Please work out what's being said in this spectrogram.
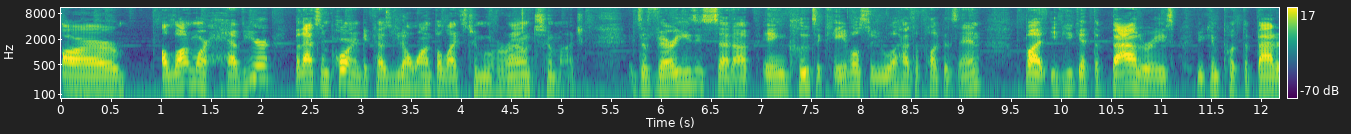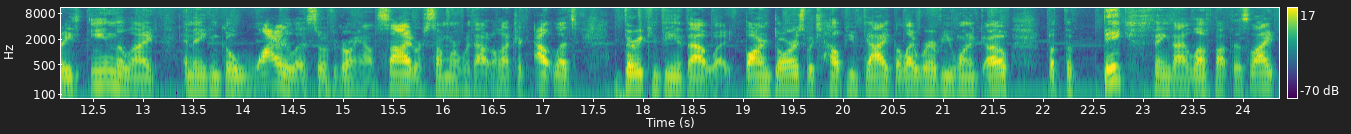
are a lot more heavier, but that's important because you don't want the lights to move around too much. It's a very easy setup. It includes a cable, so you will have to plug this in. But if you get the batteries, you can put the batteries in the light and then you can go wireless. So if you're going outside or somewhere without electric outlets, very convenient that way. Barn doors, which help you guide the light wherever you want to go. But the big thing that I love about this light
